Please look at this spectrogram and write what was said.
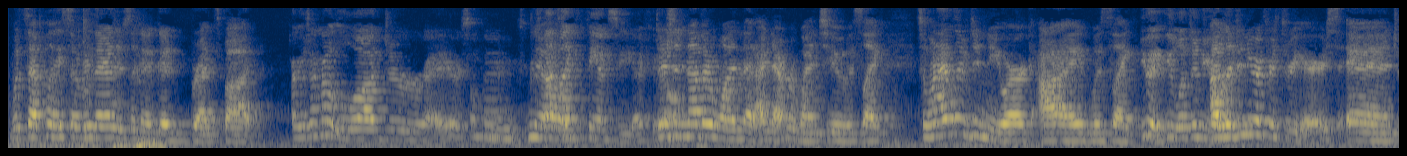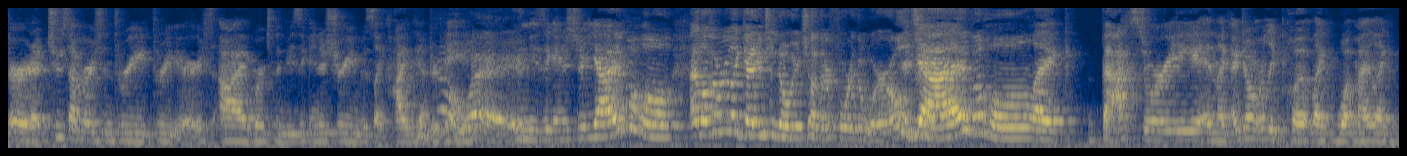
What's that place over there? There's like a good bread spot. Are you talking about La Durée or something? Mm, no. That's like fancy. I feel. There's another one that I never went to. Is like So when I lived in New York, I was like You you lived in New York. I lived in New York for three years, and or uh, two summers and three three years. I worked in the music industry and was like highly underpaid No in the music industry. Yeah, I have a whole I love that we're like getting to know each other for the world. yeah, I have a whole like backstory and like I don't really put like what my like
